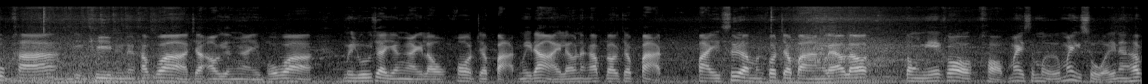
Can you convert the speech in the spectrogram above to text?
ูกค้าอีกทีหนึงนะครับว่าจะเอายังไง เพราะว่าไม่รู้จะยังไงเราก็จะปาดไม่ได้แล้วนะครับ เราจะปาดไปเสื้อมันก็จะบางแล้วแล้วตรงนี้ก็ขอบไม่เสมอไม่สวยนะครับ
